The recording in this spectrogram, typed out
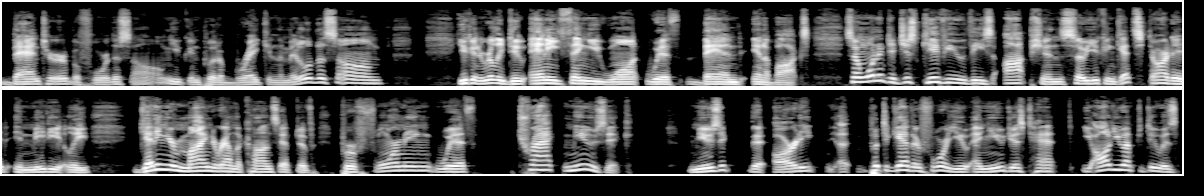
banter before the song. You can put a break in the middle of the song. You can really do anything you want with Band in a Box. So I wanted to just give you these options so you can get started immediately, getting your mind around the concept of performing with track music music that already uh, put together for you and you just have all you have to do is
